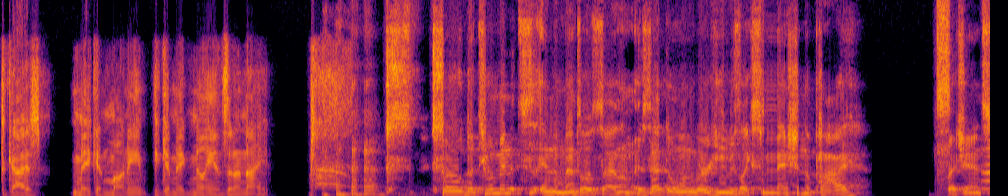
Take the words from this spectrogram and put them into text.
the guy's making money. He can make millions in a night. so the two minutes in the mental asylum is that the one where he was like smashing the pie by chance?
